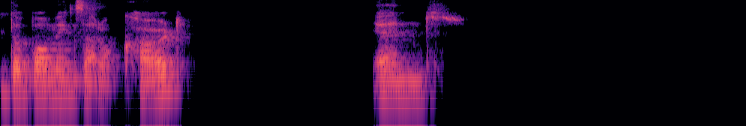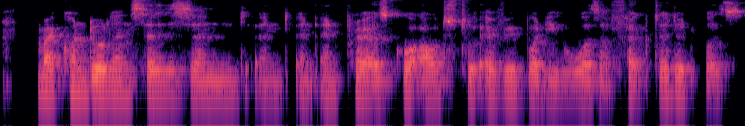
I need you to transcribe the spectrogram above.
the bombings that occurred, and my condolences and, and and and prayers go out to everybody who was affected. It was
